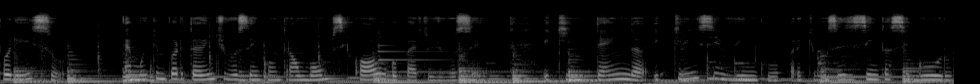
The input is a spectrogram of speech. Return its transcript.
Por isso, é muito importante você encontrar um bom psicólogo perto de você e que entenda e crie esse vínculo para que você se sinta seguro,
